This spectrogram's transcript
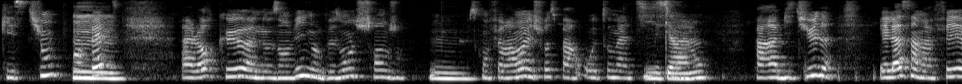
questions en hmm. fait, alors que euh, nos envies, nos besoins changent. Parce qu'on fait vraiment les choses par automatisme, par habitude. Et là, ça m'a fait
